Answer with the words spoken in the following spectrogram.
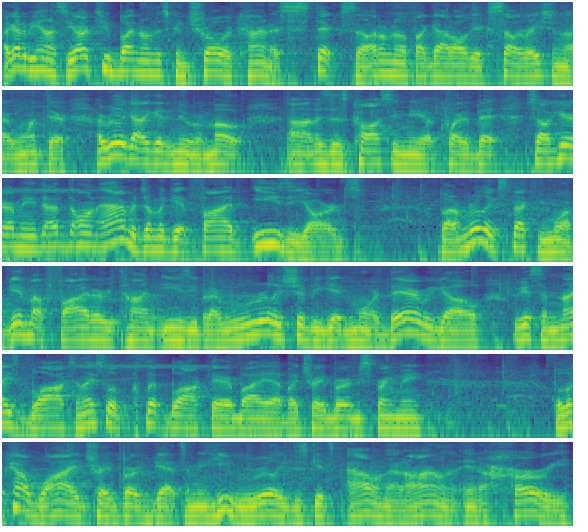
I gotta be honest, the R2 button on this controller kind of sticks, so I don't know if I got all the acceleration that I want there. I really gotta get a new remote. Um, this is costing me quite a bit. So here, I mean, on average, I'm gonna get five easy yards but I'm really expecting more. I'm getting about five every time easy, but I really should be getting more. There we go. We get some nice blocks, a nice little clip block there by uh, by Trey Burton to spring me. But look how wide Trey Burton gets. I mean, he really just gets out on that island in a hurry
